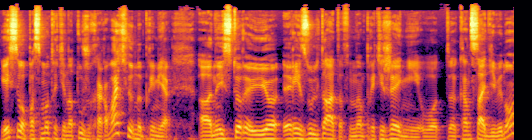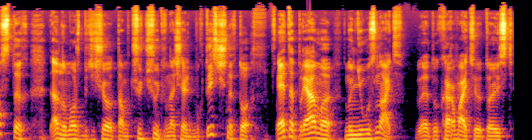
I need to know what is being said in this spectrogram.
Если вы посмотрите на ту же Хорватию, например, а, на историю ее результатов на протяжении вот конца 90-х, да, ну, может быть, еще там чуть-чуть в начале 2000-х, то это прямо, ну, не узнать эту Хорватию, то есть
